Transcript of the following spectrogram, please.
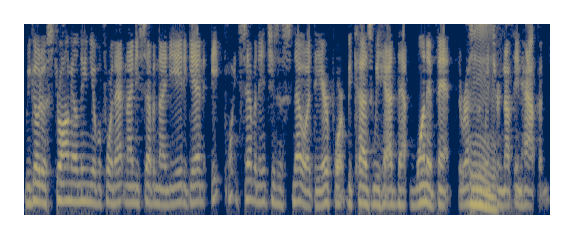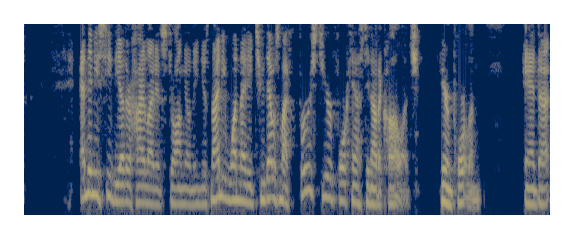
We go to a strong El Nino before that, 97, 98. Again, 8.7 inches of snow at the airport because we had that one event. The rest of the Mm. winter, nothing happened. And then you see the other highlighted strong El Ninos, 91, 92. That was my first year forecasting out of college here in Portland. And uh,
